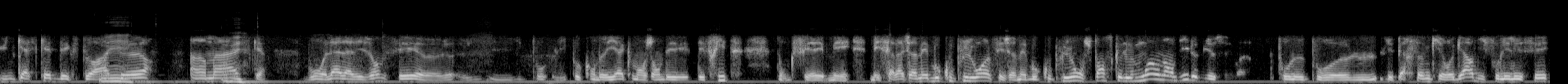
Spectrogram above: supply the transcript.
une casquette d'explorateur, un masque. Bon, là, la légende, c'est euh, l'hypochondriaque mangeant des, frites. Donc, mais, mais ça va jamais beaucoup plus loin. C'est jamais beaucoup plus long. Je pense que le moins on en dit, le mieux. Pour, euh, les personnes qui regardent, il faut les laisser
